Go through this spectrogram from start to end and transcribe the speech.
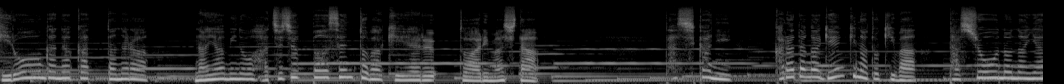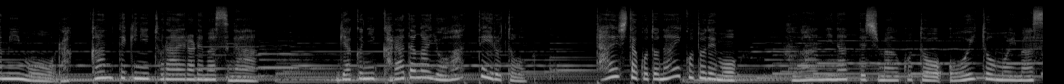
疲労がなかったなら悩みの80%は消えるとありました。確かに体が元気な時は多少の悩みも楽観的に捉えられますが逆に体が弱っていると大したことないことでも不安になってしまうこと多いと思います。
